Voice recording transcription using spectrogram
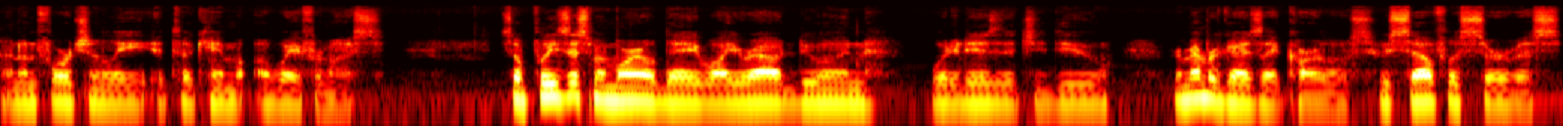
and unfortunately, it took him away from us. So please, this Memorial Day, while you're out doing what it is that you do, remember guys like Carlos, whose selfless service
